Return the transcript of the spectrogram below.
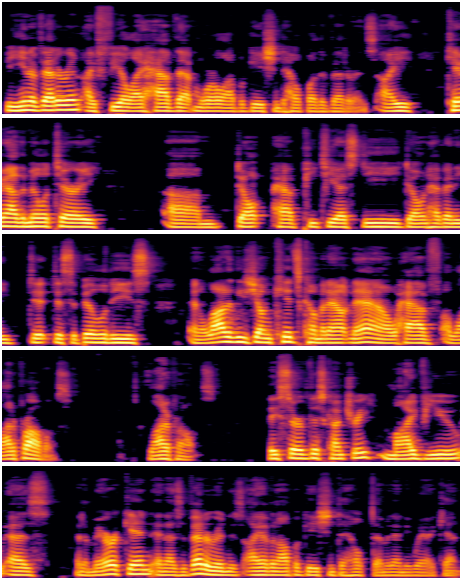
being a veteran, I feel I have that moral obligation to help other veterans. I came out of the military um, don't have PTSD, don't have any di- disabilities. And a lot of these young kids coming out now have a lot of problems, a lot of problems. They serve this country. My view as an American and as a veteran is I have an obligation to help them in any way I can.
